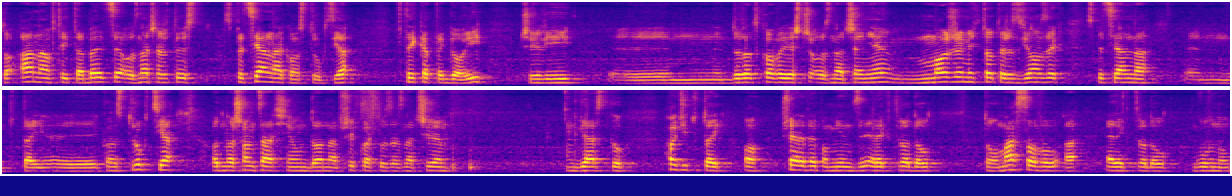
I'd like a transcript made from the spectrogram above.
to A nam w tej tabelce oznacza, że to jest specjalna konstrukcja w tej kategorii, czyli dodatkowe jeszcze oznaczenie. Może mieć to też związek specjalna tutaj y, konstrukcja odnosząca się do na przykład, tu zaznaczyłem gwiazdką, chodzi tutaj o przerwę pomiędzy elektrodą tą masową, a elektrodą główną,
